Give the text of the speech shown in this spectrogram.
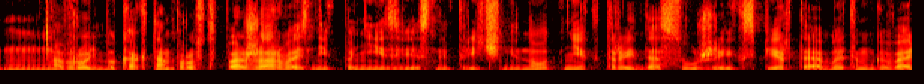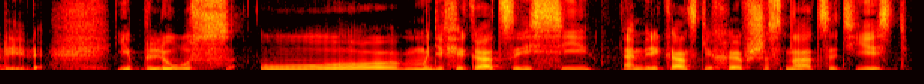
Вроде бы как там просто пожар возник по неизвестной причине, но вот некоторые досужие эксперты об этом говорили. И плюс у модификации Си американских F-16 есть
